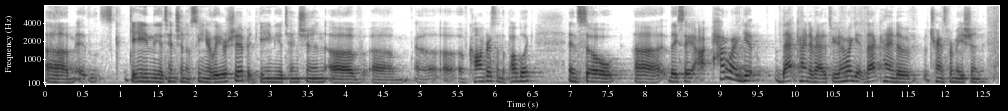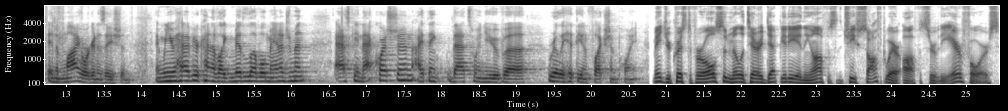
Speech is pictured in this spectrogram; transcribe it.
Um, it gained the attention of senior leadership. It gained the attention of, um, uh, of Congress and the public. And so uh, they say, how do I get that kind of attitude? How do I get that kind of transformation into my organization? And when you have your kind of like mid-level management asking that question, I think that's when you've uh, really hit the inflection point. Major Christopher Olsen, military deputy in the Office of the Chief Software Officer of the Air Force.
